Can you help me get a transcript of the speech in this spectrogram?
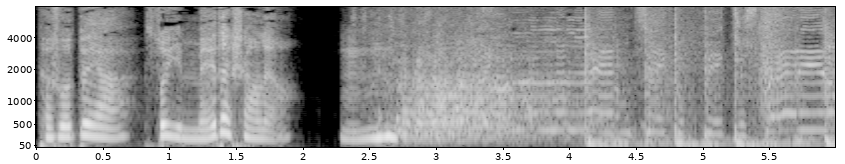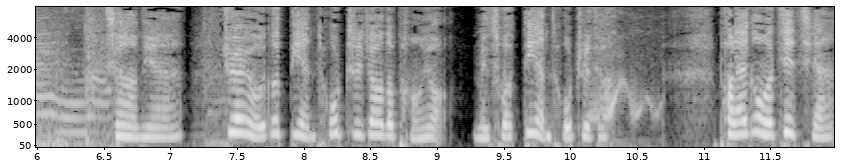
他说对啊，所以没得商量。嗯。前两天居然有一个点头之交的朋友，没错，点头之交，跑来跟我借钱。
